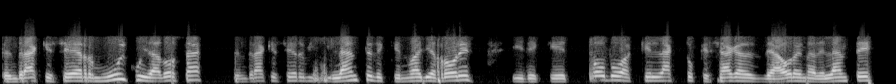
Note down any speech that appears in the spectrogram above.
tendrá que ser muy cuidadosa, tendrá que ser vigilante de que no haya errores y de que todo aquel acto que se haga desde ahora en adelante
